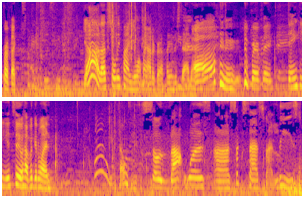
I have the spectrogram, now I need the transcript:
Perfect. I just need a signature. Yeah, that's totally fine. You want my autograph. I understand. Ah, perfect. Thank you. You too. Have a good one. That was easy. So that was a success, at least,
